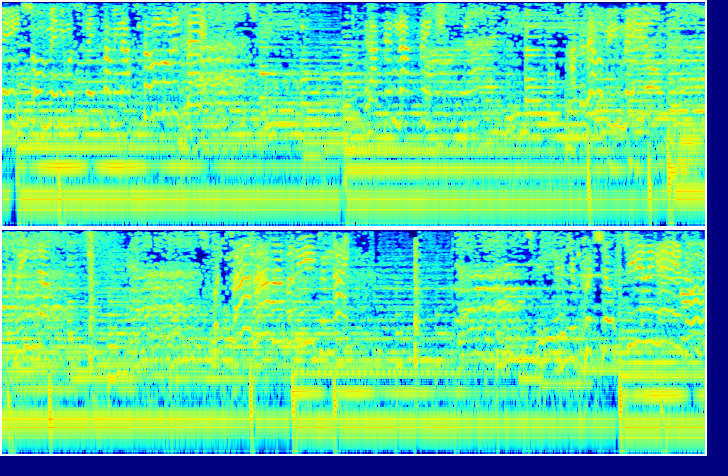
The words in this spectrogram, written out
made so many mistakes. I mean, I stumbled and fell, And I did not think I could ever be made over, cleaned up. But somehow I believe tonight. And if you put your healing hands on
